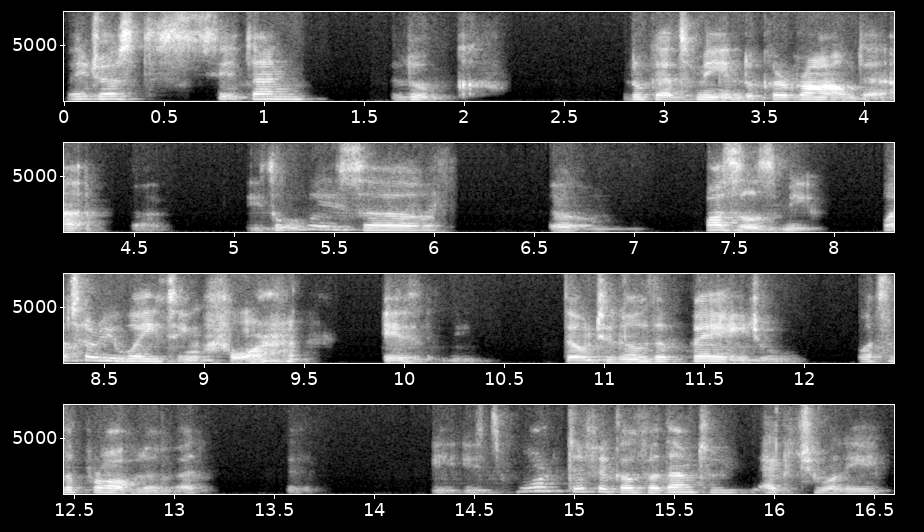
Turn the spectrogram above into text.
They just sit and look, look at me, look around. And uh, it always uh, um, puzzles me. What are you waiting for? Is, don't you know the page? What's the problem? But it's more difficult for them to actually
